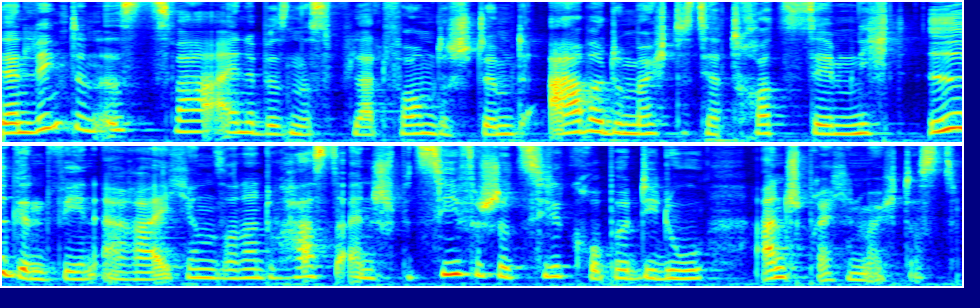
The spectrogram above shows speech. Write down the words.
Denn LinkedIn ist zwar eine Business-Plattform, das stimmt, aber du möchtest ja trotzdem nicht irgendwen erreichen, sondern du hast eine spezifische Zielgruppe, die du ansprechen möchtest.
